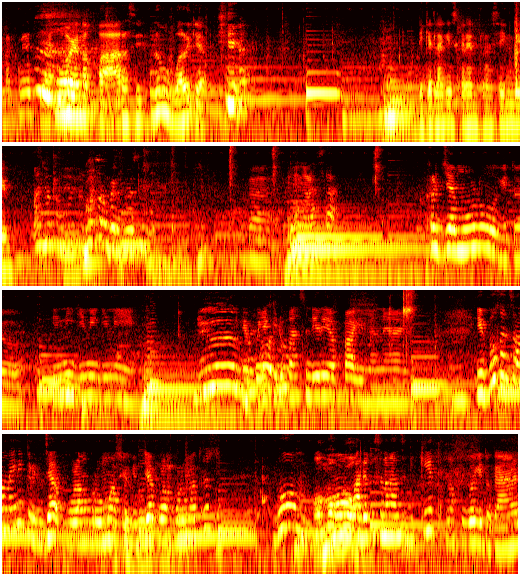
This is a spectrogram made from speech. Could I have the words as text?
enak banget ya wah enak parah sih. Lu mau balik ya? Dikit lagi sekalian closing game Nggak, kayak ngerasa kerja mulu gitu. Gini gini gini. Ya punya kehidupan sendiri apa gimana? Ya gue kan selama ini kerja pulang ke rumah kerja pulang ke rumah terus gue Ngomong mau dong. ada kesenangan sedikit maksud gue gitu kan.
